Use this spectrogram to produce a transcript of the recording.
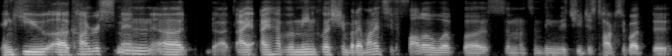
Thank you, uh, Congressman. Uh, I, I, have a main question, but I wanted to follow up uh, some something that you just talked about the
